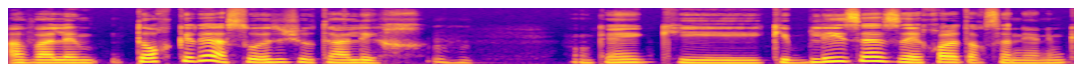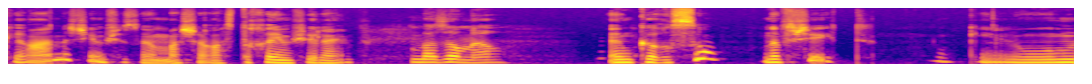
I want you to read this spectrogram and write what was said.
אבל הם תוך כדי עשו איזשהו תהליך. Mm-hmm. אוקיי? כי, כי בלי זה, זה יכול להיות הרסני. אני מכירה אנשים שזה ממש הרס את החיים שלהם. מה זה אומר? הם קרסו נפשית. כאילו,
